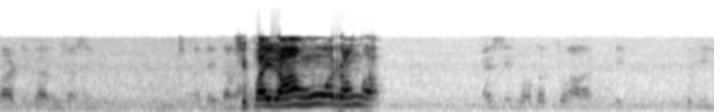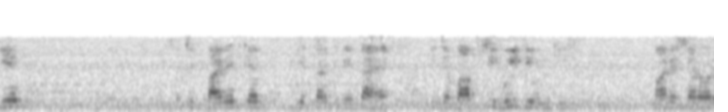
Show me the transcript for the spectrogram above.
पार्टी का अनुशासित। सिपाही रहा हूँ और रहूँगा। ऐसी नौबत क्यों आ रही क्योंकि ये सचिन पायलट का ये तर्क देता है कि जब वापसी हुई थी उनकी मानेसर और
